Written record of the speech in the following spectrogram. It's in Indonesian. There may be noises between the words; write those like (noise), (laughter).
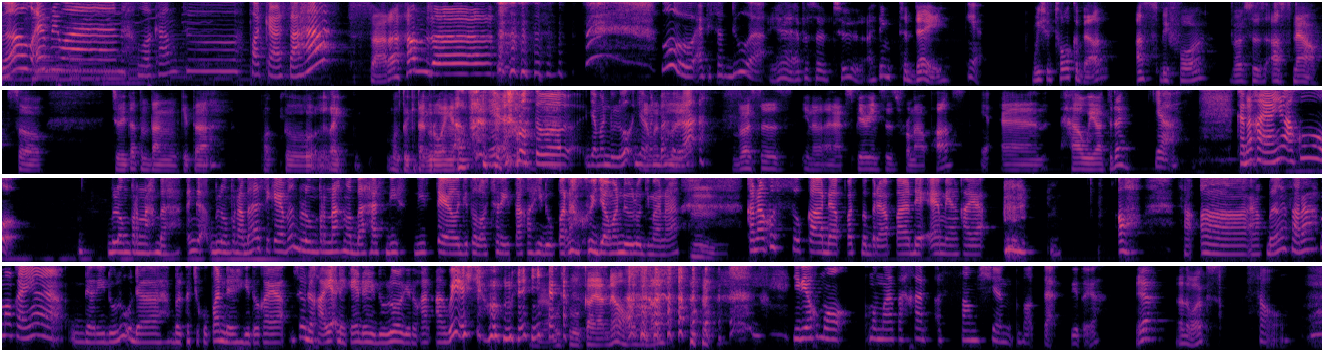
Hello everyone, welcome to podcast Saha. Sarah Hamza. (laughs) Ooh, episode 2. yeah, episode two. I think today Yeah. we should talk about us before versus us now. So cerita tentang kita waktu like waktu kita growing up Ya, (laughs) waktu zaman dulu, zaman, Zaman bahula. Versus you know and experiences from our past Yeah. and how we are today. Ya. Karena kayaknya aku belum pernah bah enggak belum pernah bahas sih kayaknya belum pernah ngebahas di detail gitu loh cerita kehidupan (laughs) aku zaman dulu gimana. Hmm. karena aku suka dapat beberapa DM yang kayak (clears throat) oh sa- eh, enak banget Sarah mah kayaknya dari dulu udah berkecukupan deh gitu kayak saya udah kaya deh kayak dari dulu gitu kan I wish (laughs) Yeah, I wish we were kayak now. That'd be nice. (laughs) jadi aku mau mematahkan assumption about that gitu ya yeah, that works. so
